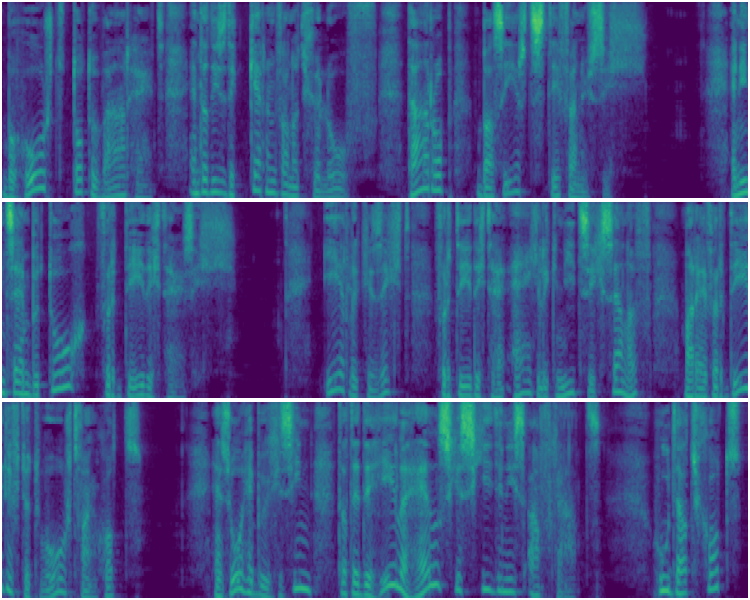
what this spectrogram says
behoort tot de waarheid, en dat is de kern van het geloof. Daarop baseert Stefanus zich. En in zijn betoog verdedigt hij zich. Eerlijk gezegd verdedigt hij eigenlijk niet zichzelf, maar hij verdedigt het woord van God. En zo hebben we gezien dat hij de hele heilsgeschiedenis afgaat. Hoe dat God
